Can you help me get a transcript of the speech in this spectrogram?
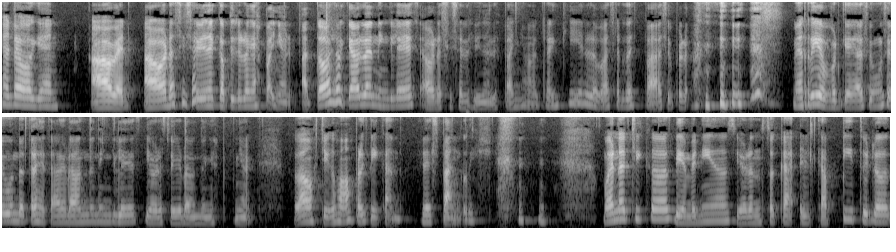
Hello again. A ver, ahora sí se viene el capítulo en español. A todos los que hablan inglés, ahora sí se les viene el español. Tranquilo, lo voy a hacer despacio, pero me río porque hace un segundo atrás estaba grabando en inglés y ahora estoy grabando en español. vamos chicos, vamos practicando el spanglish. bueno chicos, bienvenidos y ahora nos toca el capítulo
